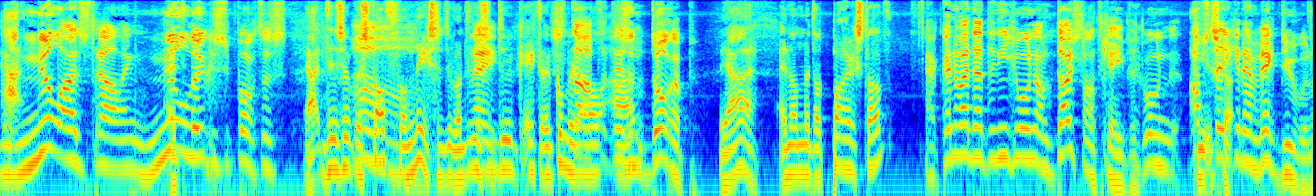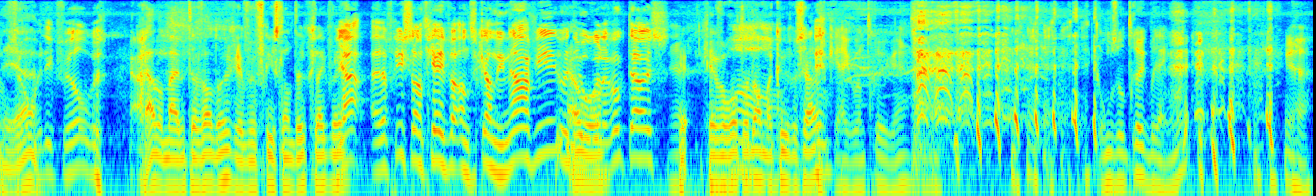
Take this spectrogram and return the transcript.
met Nul uitstraling, nul leuke supporters. Ja, het is ook een stad Oh. van niks natuurlijk. Want het is natuurlijk echt... Dan kom je er Stad, al het is een dorp. Ja, en dan met dat parkstad. Ja, kunnen wij dat niet gewoon aan Duitsland geven? Gewoon afsteken en wegduwen of Ja. zo, weet ik veel. Ja, wat mij betreft wel hoor. Geven we Friesland ook gelijk weg. Ja, eh, Friesland geven aan Scandinavië. We Ja, doen er ook thuis. Ge- Geven we Rotterdam Oh. en Curaçao. Ik krijg gewoon terug, hè. Kom zo terugbrengen. hè. ja,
